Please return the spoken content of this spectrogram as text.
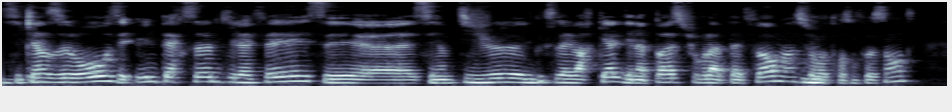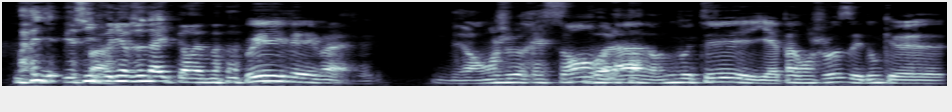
c'est 15 euros, c'est une personne qui l'a fait, c'est, euh, c'est un petit jeu Xbox Live Arcade, il n'y en a pas sur la plateforme, hein, sur Mm. 360. Bah, Il y a, y Symphony of the Night quand même. Oui, mais voilà. En jeu récent, Voilà. voilà, en nouveauté, il n'y a pas grand chose, et donc, euh,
